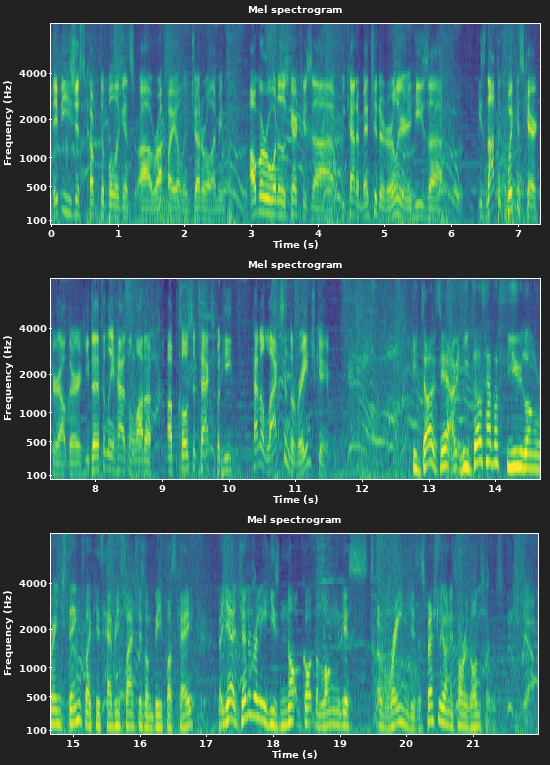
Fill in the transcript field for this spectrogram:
Maybe he's just comfortable against uh, Raphael in general. I mean, Haohmaru, one of those characters. Uh, we kind of mentioned it earlier. He's uh, he's not the quickest character out there. He definitely has a lot of up close attacks, but he kind of lacks in the range game. He does, yeah. I mean, he does have a few long range things like his heavy slashes on B plus K. But yeah, generally he's not got the longest of ranges, especially on his horizontals. Yeah.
